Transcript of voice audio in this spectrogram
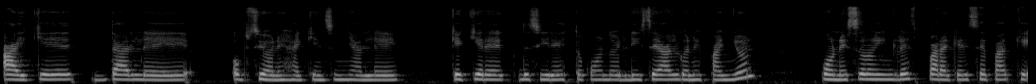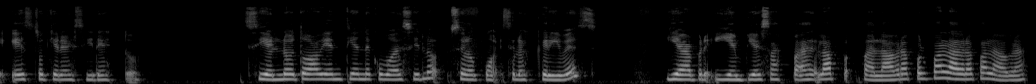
Hay que darle opciones, hay que enseñarle qué quiere decir esto cuando él dice algo en español, ponérselo en inglés para que él sepa que esto quiere decir esto. Si él no todavía entiende cómo decirlo, se lo, se lo escribes y, y empiezas palabra por palabra, palabra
